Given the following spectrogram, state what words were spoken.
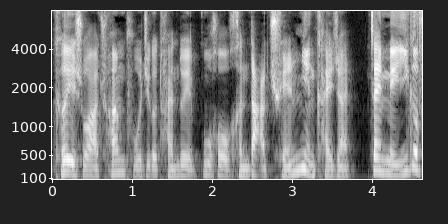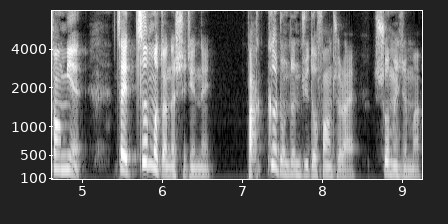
可以说啊，川普这个团队幕后很大，全面开战，在每一个方面，在这么短的时间内，把各种证据都放出来。说明什么？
